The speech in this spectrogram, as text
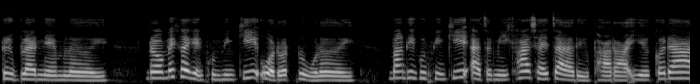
หรือแบรนด์เนมเลย เราไม่เคยเห็นคุณพิงกี้อวดรถหรูเลย บางทีคุณพิงกี้อาจจะมีค่าใช้จ่ายหรือภาระเยอะก็ได้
